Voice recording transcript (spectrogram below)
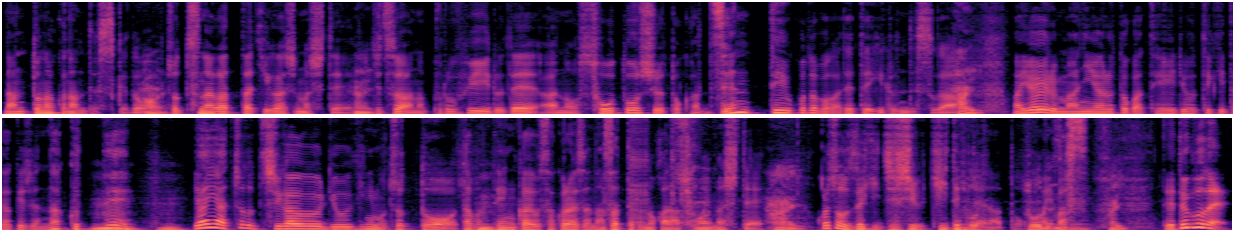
なんとなくなんですけど、はい。ちょっとつながった気がしまして、はい。実はあのプロフィールであの曹洞宗とか禅っていう言葉が出ているんですが、はい。まあ、いわゆるマニュアルとか定量的だけじゃなくて、うんうん。ややちょっと違う領域にもちょっと多分展開を桜井さんなさってるのかなと思いまして、はい。これちょっとぜひ次週聞いてみたいなと思います。そうでねでということで、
